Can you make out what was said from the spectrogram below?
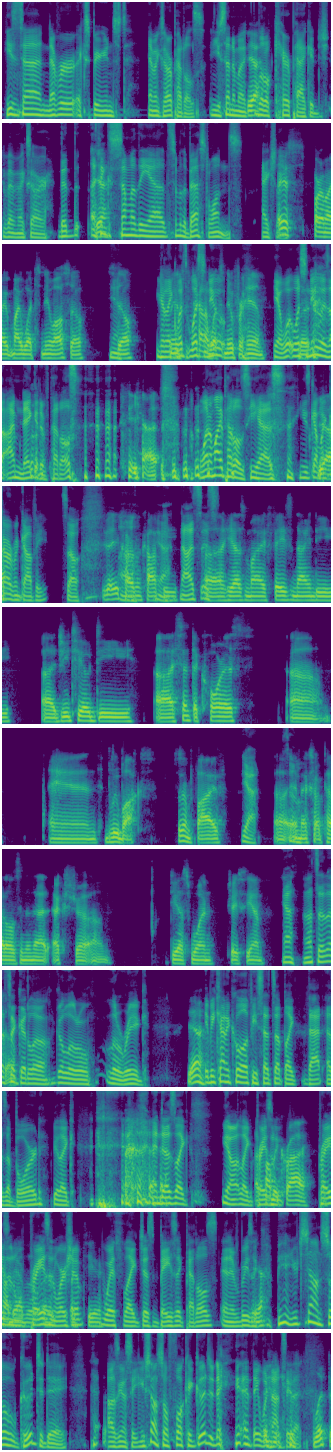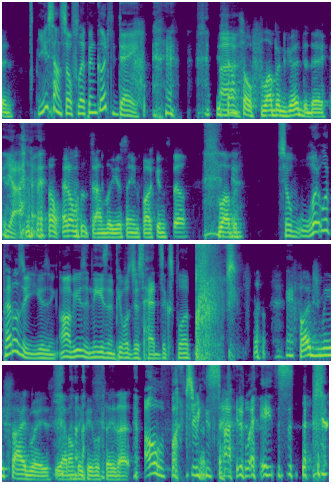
he's uh, never experienced MXR pedals. And you send him a Yeah. little care package of MXR. The, the- I Yeah. think some of the uh, some of the best ones actually. I guess part of my my what's new also Yeah. still You're I like, mean, what's what's new? what's new for him Yeah, what, what's but- new is I'm negative pedals. yeah One of my pedals he has. He's got my Yeah. carbon copy. So you got your uh, carbon Yeah. copy No, it's it's Uh, he has my Phase 90, uh, GTOD. Uh, I sent the chorus um, and Blue Box. So I'm five yeah. uh, So- MXR pedals and then that extra um, DS1 JCM. Yeah, that's a that's So. a good little good little little rig. Yeah. It'd be kind of cool if he sets up like that as a board, be like, and does like, you know, like I'd praise and cry. Praise and praise a- and a worship with like just basic pedals, and everybody's like, Yeah. "Man, you sound so good today." I was gonna say, "You sound so fucking good today," and they would not say that. Flipping. You sound so flipping good today. You Uh, sound so flubbing good today. yeah. it almost sounds like you're saying fucking still. Flubbing. So what what pedals are you using? Oh, I'm using these, and people's just heads explode. Fudge me sideways. Yeah, I don't think people say that. Oh, fudge me sideways.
